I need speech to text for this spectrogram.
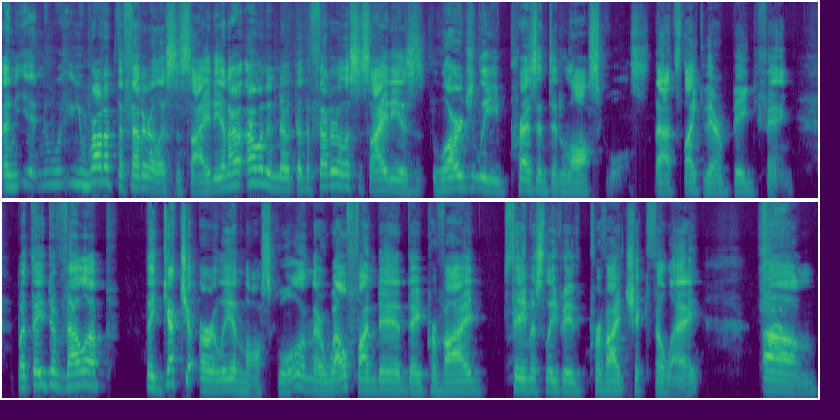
and you brought up the Federalist Society, and I, I want to note that the Federalist Society is largely present in law schools. That's like their big thing, but they develop, they get you early in law school, and they're well funded. They provide famously they provide Chick Fil A, um,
